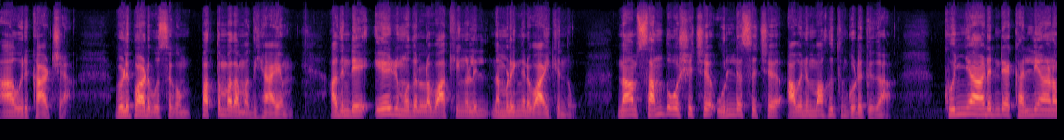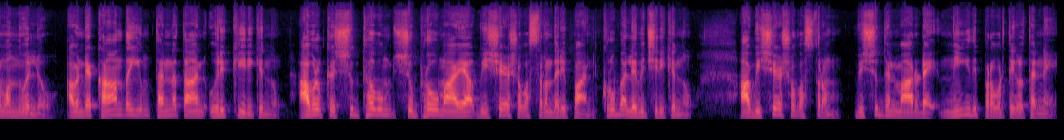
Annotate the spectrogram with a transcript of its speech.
ആ ഒരു കാഴ്ച. വെളിപ്പാട് പുസ്തകം പത്തൊമ്പതാം അധ്യായം അതിന്റെ ഏഴ് മുതലുള്ള വാക്യങ്ങളിൽ നമ്മളിങ്ങനെ വായിക്കുന്നു. നാം സന്തോഷിച്ച് ഉല്ലസിച്ച് അവന് മഹത്വം കൊടുക്കുക. കുഞ്ഞാടിന്റെ കല്യാണം വന്നുവല്ലോ. അവന്റെ കാന്തയും തന്നെത്താൻ ഒരുക്കിയിരിക്കുന്നു. അവൾക്ക് ശുദ്ധവും ശുഭ്രവുമായ വിശേഷ വസ്ത്രം ധരിപ്പാൻ കൃപ ലഭിച്ചിരിക്കുന്നു. ആ വിശേഷ വസ്ത്രം വിശുദ്ധന്മാരുടെ നീതി പ്രവർത്തികൾ തന്നെ.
